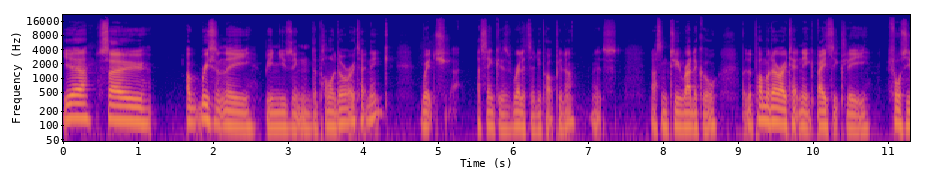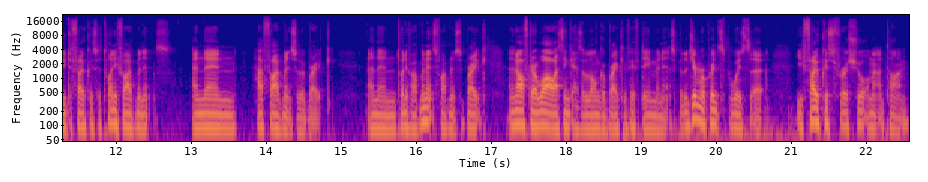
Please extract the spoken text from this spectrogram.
Yeah, so I've recently been using the Pomodoro technique, which I think is relatively popular. It's nothing too radical, but the Pomodoro technique basically forces you to focus for 25 minutes and then have five minutes of a break. And then 25 minutes, five minutes of break. And then after a while, I think it has a longer break of 15 minutes. But the general principle is that you focus for a short amount of time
